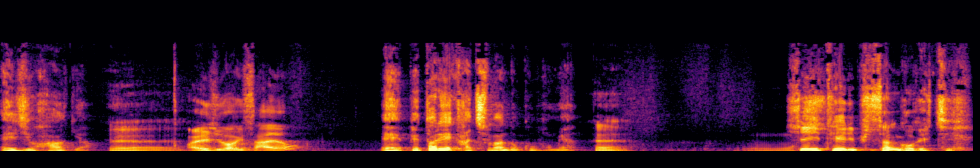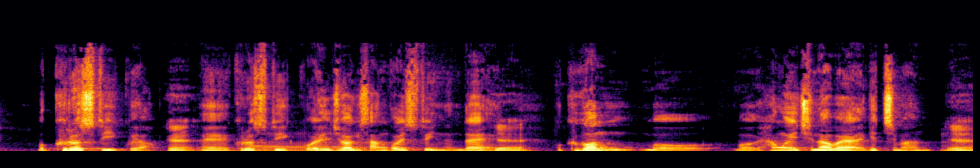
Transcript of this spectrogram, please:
LG 화학이요. 예. LG 화학이 싸요? 예, 배터리의 가치만 놓고 보면 예. CATL이 비싼 거겠지. 뭐 그럴 수도 있고요. 예. 그럴 수도 있고 LG 화학이 싼 거일 수도 있는데 예. 뭐 그건 뭐, 뭐 향후에 지나봐야 알겠지만 예.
